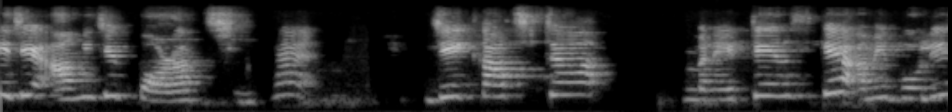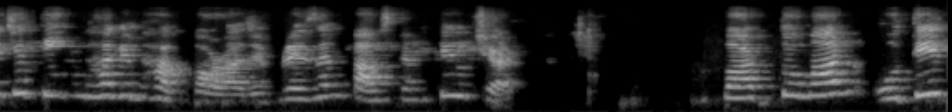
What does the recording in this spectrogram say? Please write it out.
এই যে আমি যে পড়াচ্ছি হ্যাঁ যে কাজটা মানে টেন্স কে আমি বলি যে তিন ভাগে ভাগ করা যায় প্রেজেন্ট পাস্ট এন্ড ফিউচার বর্তমান অতীত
